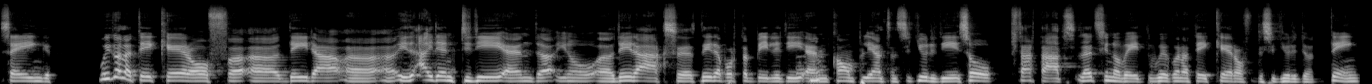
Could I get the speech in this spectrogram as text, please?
saying, we're going to take care of uh, uh, data uh, identity and uh, you know uh, data access data portability mm-hmm. and compliance and security so startups let's innovate we're going to take care of the security of the thing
